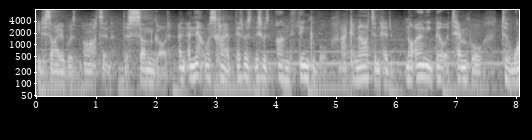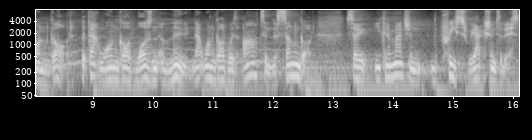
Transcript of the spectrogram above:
he decided was Aten, the sun god. And, and that was kind of, this was, this was unthinkable. Akhenaten had not only built a temple to one god, but that one god wasn't Amun. That one god was Aten, the sun god. So you can imagine the priest's reaction to this.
